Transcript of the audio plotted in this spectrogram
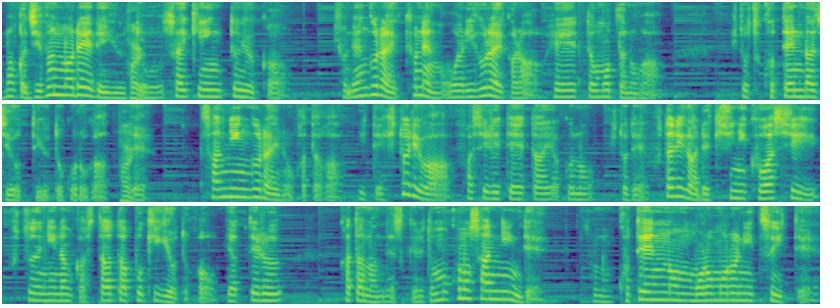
なんか自分の例で言うと、はい、最近というか去年ぐらい去年終わりぐらいからへえって思ったのが一つ古典ラジオっていうところがあって、はい、3人ぐらいの方がいて1人はファシリテーター役の人で2人が歴史に詳しい普通になんかスタートアップ企業とかをやってる方なんですけれどもこの3人でその古典のもろもろについて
